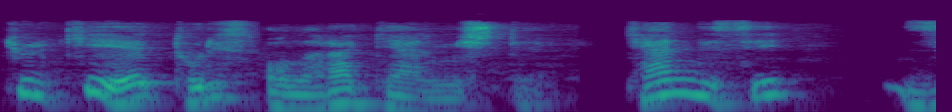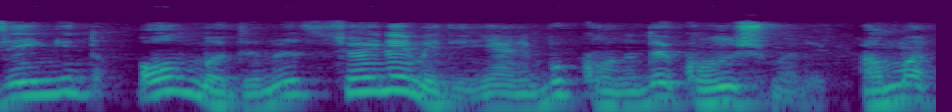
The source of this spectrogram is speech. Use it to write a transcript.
Türkiye'ye turist olarak gelmişti. Kendisi zengin olmadığını söylemedi. Yani bu konuda konuşmadık. Ama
